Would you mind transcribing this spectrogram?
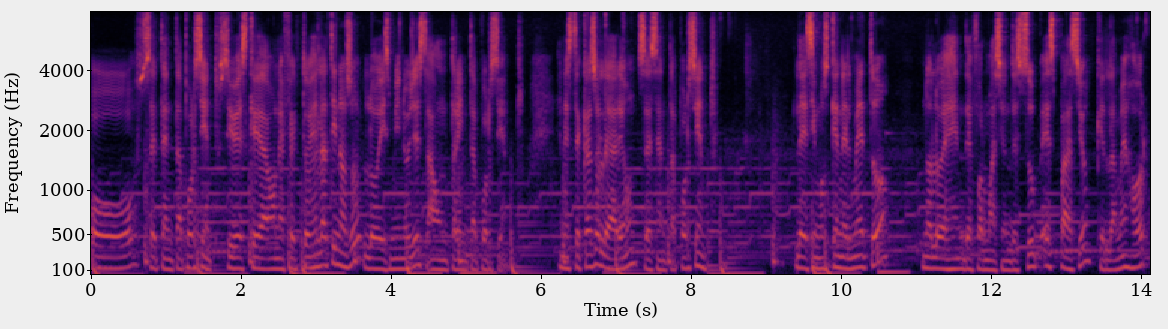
o 70%. Si ves que da un efecto gelatinoso, lo disminuyes a un 30%. En este caso le daré un 60%. Le decimos que en el método no lo dejen de formación de subespacio, que es la mejor.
